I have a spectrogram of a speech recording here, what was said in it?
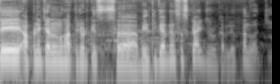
ਤੇ ਆਪਣੇ ਚੈਨਲ ਨੂੰ ਹੱਥ ਜੋੜ ਕੇ ਬੇਨਤੀ ਕਰਦੇ ਹਾਂ, ਸਬਸਕ੍ਰਾਈਬ ਜ਼ਰੂਰ ਕਰ ਲਿਓ। ਧੰਨਵਾਦ ਜੀ।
